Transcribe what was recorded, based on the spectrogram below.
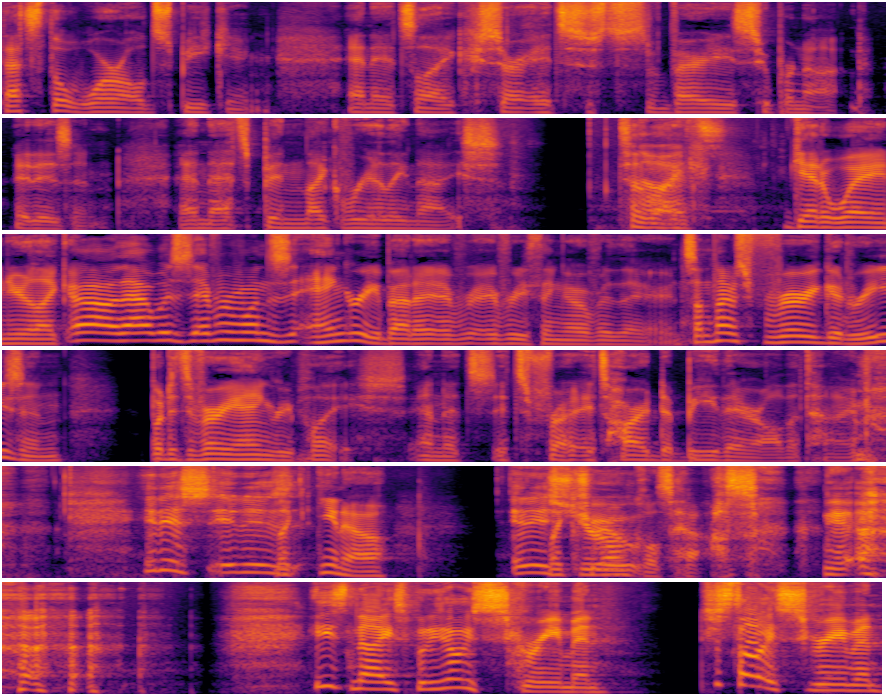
that's the world speaking. And it's like, sir, it's very super not. It isn't, and that's been like really nice to No, like get away and you're like, oh, that was everyone's angry about it, every, everything over there, and sometimes for very good reason. But it's a very angry place, and it's it's fr- it's hard to be there all the time. It is it is like you know, it is like true. your uncle's house. Yeah. he's nice, but he's always screaming. Just always screaming.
